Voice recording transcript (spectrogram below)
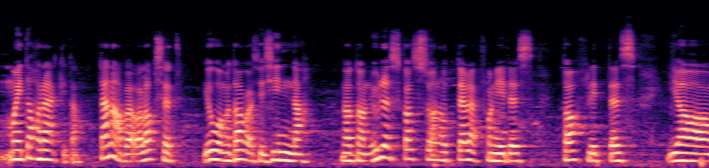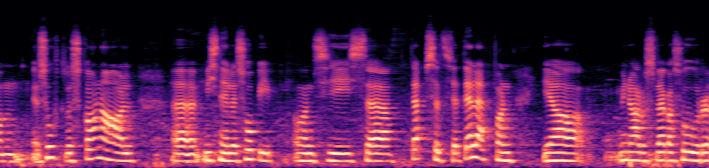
ma ei taha rääkida. tänapäeva lapsed, jõuame tagasi sinna, nad on üles kasvanud telefonides, tahvlites ja suhtluskanal, mis neile sobib, on siis täpselt see telefon ja minu arust väga suur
